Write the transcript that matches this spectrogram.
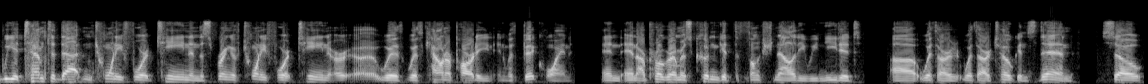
we attempted that in 2014, in the spring of 2014, or, er, uh, with with Counterparty and with Bitcoin, and and our programmers couldn't get the functionality we needed uh, with our with our tokens then. So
